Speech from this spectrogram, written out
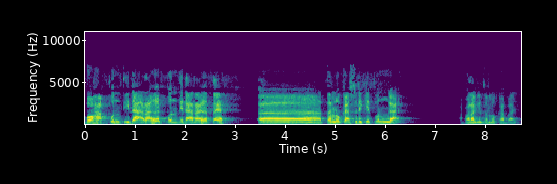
Bohak pun tidak, rahet pun tidak. Rahet teh uh, terluka sedikit pun enggak. Apalagi terluka banyak.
